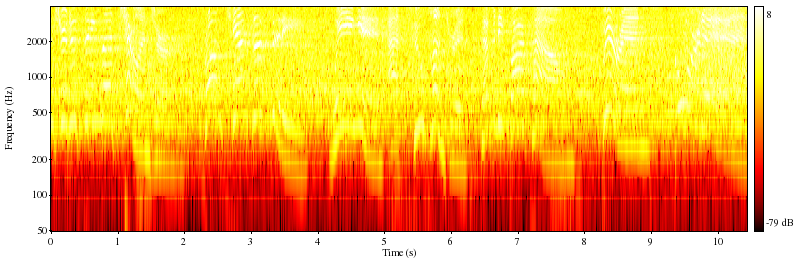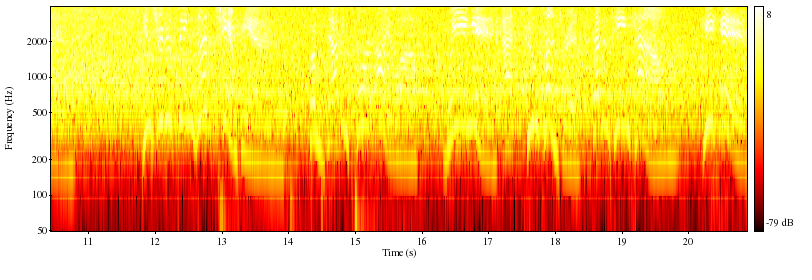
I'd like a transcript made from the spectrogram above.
Introducing the challenger from Kansas City, weighing in at 275 pounds, Baron Corbin. Introducing the champion from Davenport, Iowa, weighing in at 217 pounds, he is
